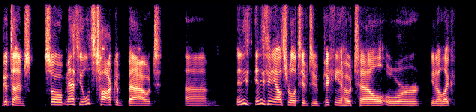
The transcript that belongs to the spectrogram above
good times. So Matthew, let's talk about um, any anything else relative to picking a hotel or you know like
